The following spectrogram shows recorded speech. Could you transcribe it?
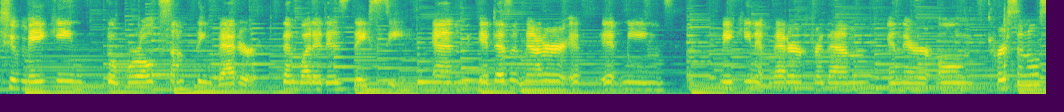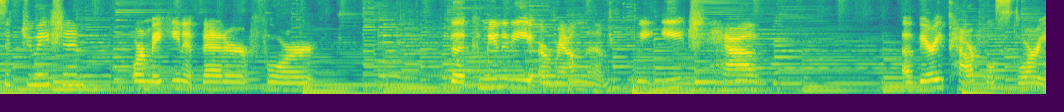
to making the world something better than what it is they see. And it doesn't matter if it means making it better for them in their own personal situation or making it better for the community around them. We each have a very powerful story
